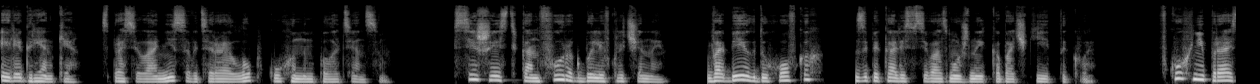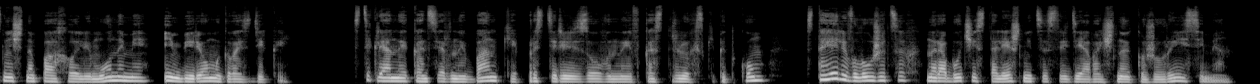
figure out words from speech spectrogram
или гренки?» — спросила Аниса, вытирая лоб кухонным полотенцем. Все шесть конфорок были включены. В обеих духовках запекались всевозможные кабачки и тыквы. В кухне празднично пахло лимонами, имбирем и гвоздикой. Стеклянные консервные банки, простерилизованные в кастрюлях с кипятком, стояли в лужицах на рабочей столешнице среди овощной кожуры и семян.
